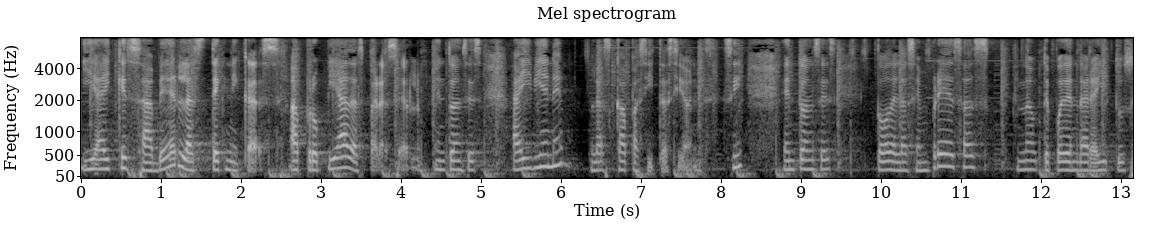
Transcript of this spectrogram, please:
y hay que saber las técnicas apropiadas para hacerlo. Entonces, ahí vienen las capacitaciones, ¿sí? Entonces, todas las empresas no te pueden dar ahí tus,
